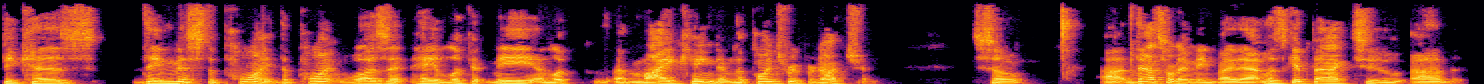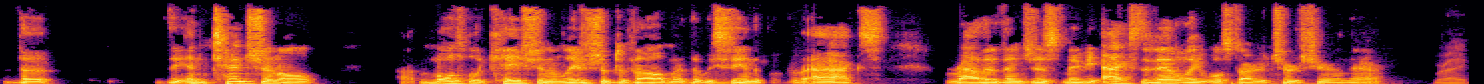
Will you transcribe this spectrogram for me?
because they missed the point. The point wasn't, hey, look at me and look at my kingdom. The point's reproduction. So uh, that's what I mean by that. Let's get back to um, the the intentional uh, multiplication and leadership development that we see in the book of Acts, rather than just maybe accidentally we'll start a church here and there. Right.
